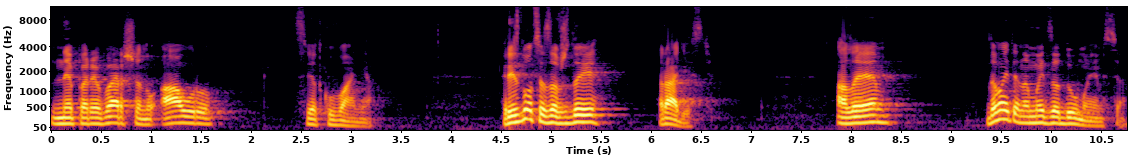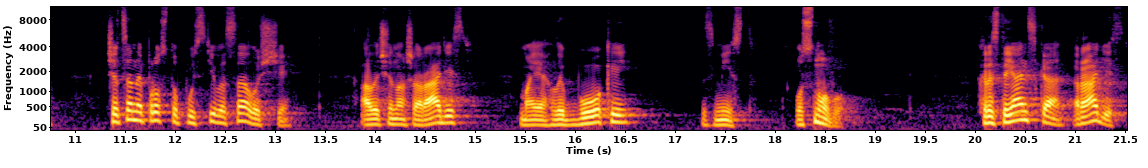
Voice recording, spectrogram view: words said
неперевершену ауру святкування. Різдво це завжди радість. Але давайте на мить задумаємося, чи це не просто пусті веселощі, але чи наша радість має глибокий зміст, основу. Християнська радість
